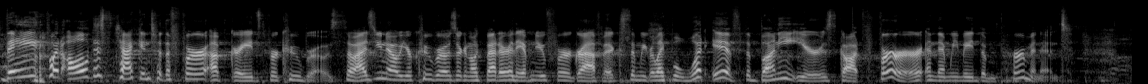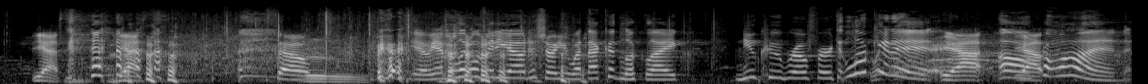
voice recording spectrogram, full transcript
they put all this tech into the fur upgrades for Kubrows. So as you know, your Kubrows are going to look better. They have new fur graphics. And we were like, well, what if the bunny ears got fur and then we made them permanent? Yes. Yes. so Yeah, we have a little video to show you what that could look like. New Kubrow fur. T- look at it! yeah. Oh, yeah. come on.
